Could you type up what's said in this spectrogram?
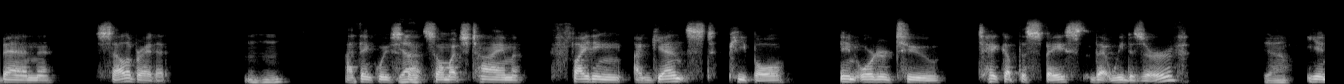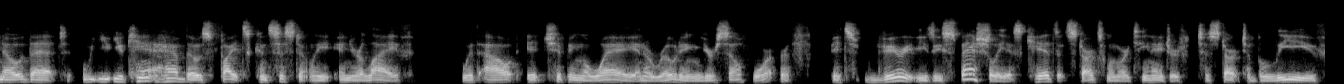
been celebrated. Mm-hmm. I think we've spent yeah. so much time fighting against people in order to take up the space that we deserve. Yeah. You know, that you, you can't have those fights consistently in your life without it chipping away and eroding your self worth it's very easy, especially as kids. It starts when we're teenagers to start to believe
